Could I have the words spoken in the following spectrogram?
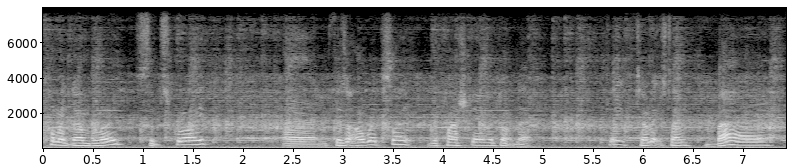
comment down below, subscribe, and visit our website, theflashgamer.net. Okay, till next time, bye!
